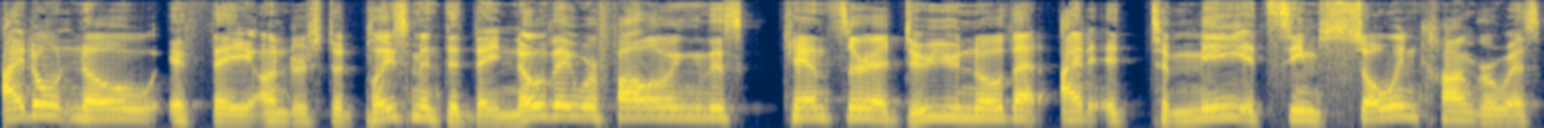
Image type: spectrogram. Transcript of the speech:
I don't know if they understood placement. Did they know they were following this cancer? Do you know that? I, it, to me, it seems so incongruous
